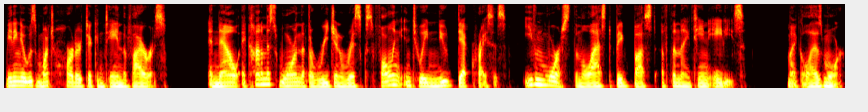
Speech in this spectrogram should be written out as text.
meaning it was much harder to contain the virus. And now, economists warn that the region risks falling into a new debt crisis, even worse than the last big bust of the 1980s. Michael has more.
